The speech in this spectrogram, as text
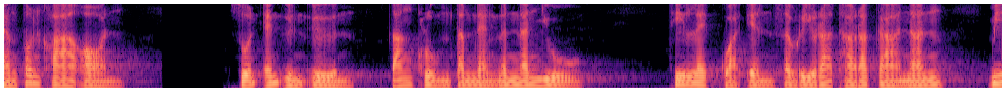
ดังต้นคล้าอ่อน ส่วนเอ็นอื่น ๆ ตั้งคลุมตำแหน่งนั้น ๆ อยู่ ที่เล็กกว่าเอ็นสรีระธารกานั้น มี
